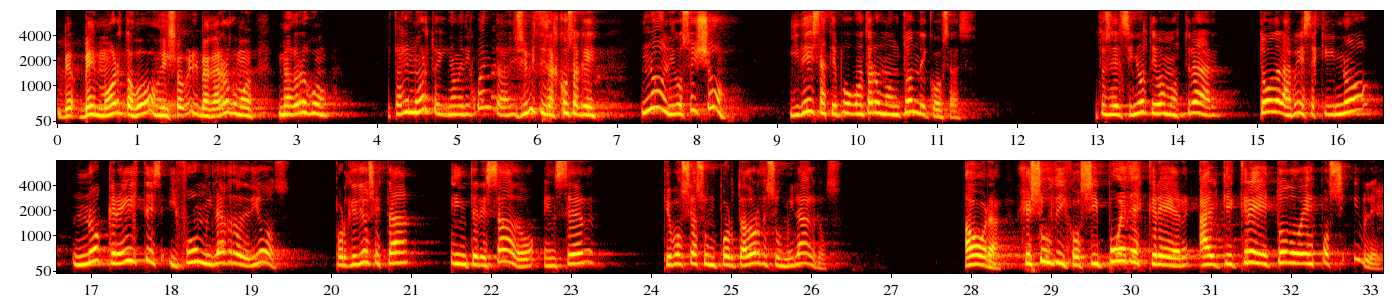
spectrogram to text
¿Ves muertos vos? Y me agarró como. Me agarró como. Estaré muerto y no me di cuenta. Dice, ¿viste esas cosas que.? No, le digo, soy yo. Y de esas te puedo contar un montón de cosas. Entonces el Señor te va a mostrar todas las veces que no, no creíste y fue un milagro de Dios. Porque Dios está interesado en ser que vos seas un portador de sus milagros. Ahora, Jesús dijo, si puedes creer, al que cree todo es posible.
